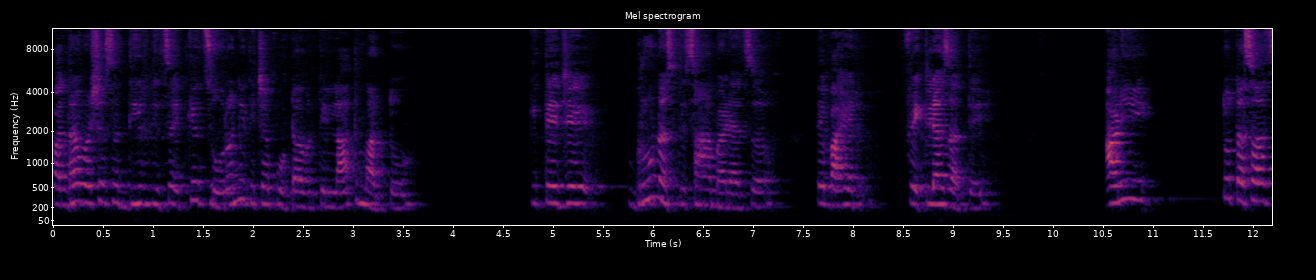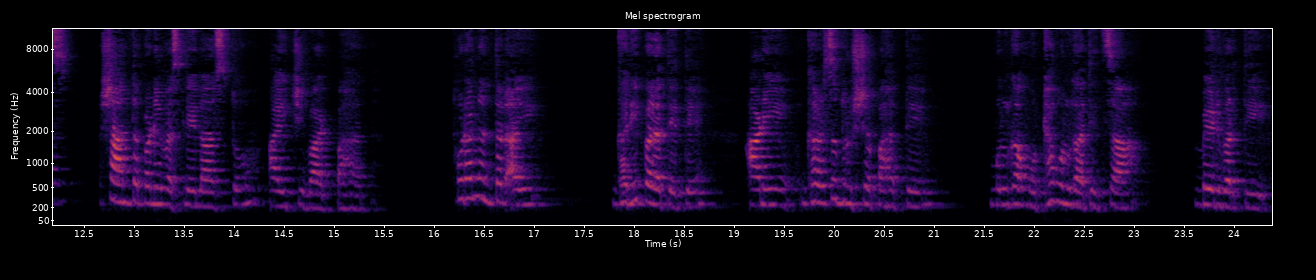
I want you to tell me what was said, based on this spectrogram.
पंधरा वर्षाचा धीर तिचा इतक्या जोराने तिच्या पोटावरती लात मारतो की ते जे भ्रूण असते सहा महिन्याचं ते बाहेर फेकल्या जाते. आणि तो तसाच शांतपणे बसलेला असतो आईची वाट पाहत. थोड्या नंतर आई घरी परत येते आणि घरचं दृश्य पाहते. मुलगा मोठा मुलगा तिचा बेडवरती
